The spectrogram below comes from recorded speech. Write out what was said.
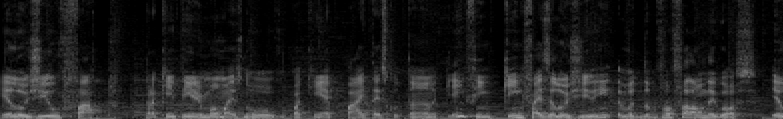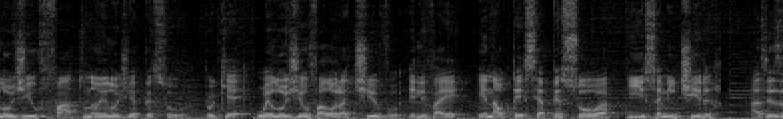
Elogio o fato. Pra quem tem irmão mais novo, pra quem é pai e tá escutando, enfim, quem faz elogio, vou, falar um negócio. Elogio o fato, não elogia a pessoa. Porque o elogio valorativo, ele vai enaltecer a pessoa e isso é mentira. Às vezes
